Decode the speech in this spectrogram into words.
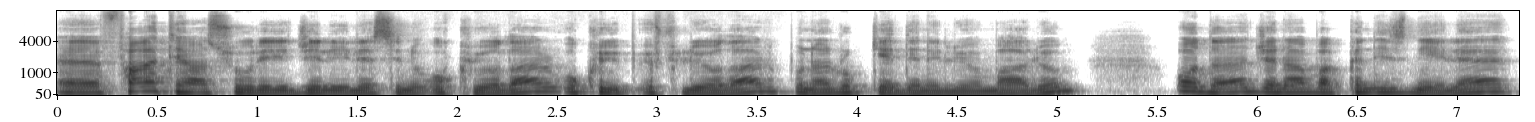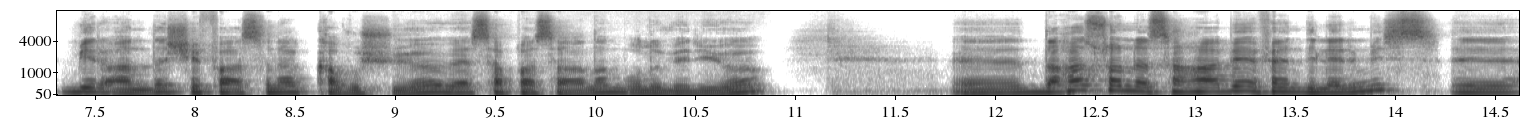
e, Fatiha Sure-i Celilesini okuyorlar, okuyup üflüyorlar. Buna rukiye deniliyor malum. O da Cenab-ı Hakk'ın izniyle bir anda şifasına kavuşuyor ve sapasağlam veriyor. E, daha sonra sahabe efendilerimiz e,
